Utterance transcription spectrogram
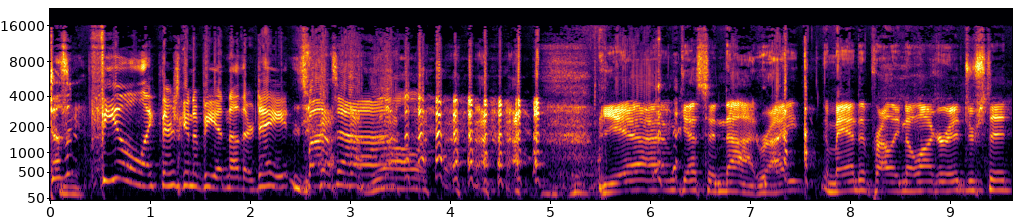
Doesn't feel like there's going to be another date, but uh, yeah, I'm guessing not, right? Amanda probably no longer interested.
